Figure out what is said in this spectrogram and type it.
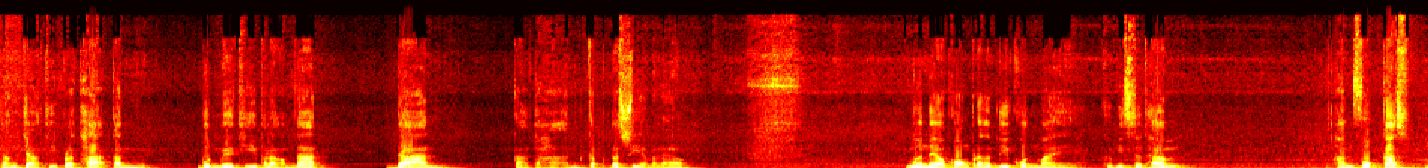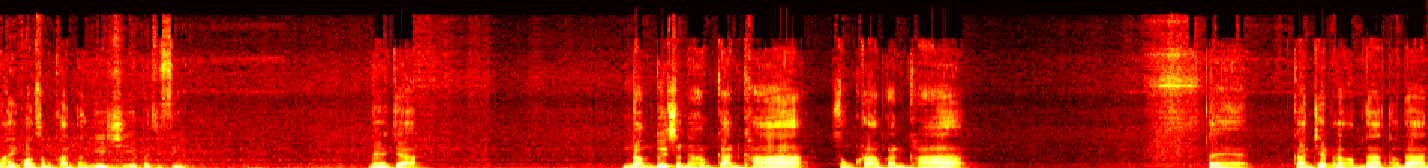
หลังจากที่ประทะกันบนเวทีพลังอำนาจด้านการทหารกับรัสเซียมาแล้ว เมื่อแนวของประธานาธิบดีคนใหม่ คือมิสเตอร์ทัมหันโฟกัสมาให้ความสำคัญทางเอเชียแปซิฟิก แม้จะนำด้วยสนามการค้า สงครามการค้า แต่การใช้พลังอำนาจทางด้าน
